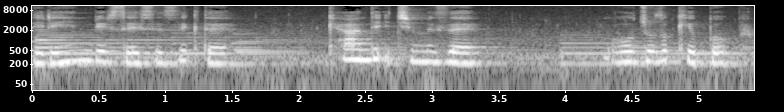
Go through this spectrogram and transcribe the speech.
derin bir sessizlikte kendi içimize yolculuk yapıp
